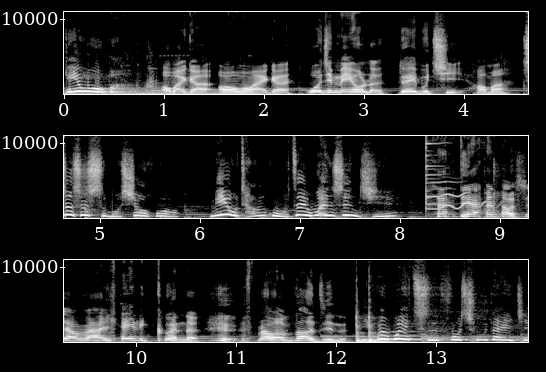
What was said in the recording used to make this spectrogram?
给我吧！Oh my god！Oh my god！我已经没有了，对不起，好吗？这是什么笑话？没有糖果在万圣节？对啊，很好笑吗？可以滚了，不然我报警了。你会为此付出代价。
